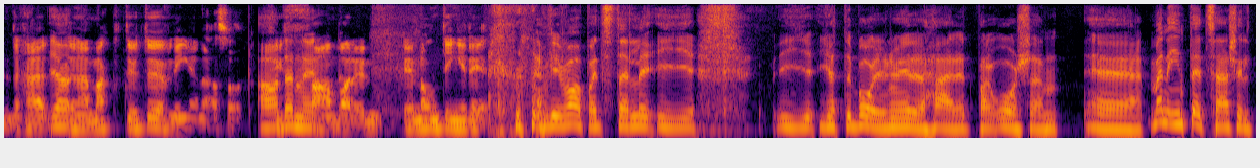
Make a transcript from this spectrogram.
den, här, ja. den här maktutövningen alltså. Ja, Fy den fan är... vad det, det är någonting i det. Vi var på ett ställe i, i Göteborg, nu är det här ett par år sedan. Eh, men inte ett särskilt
